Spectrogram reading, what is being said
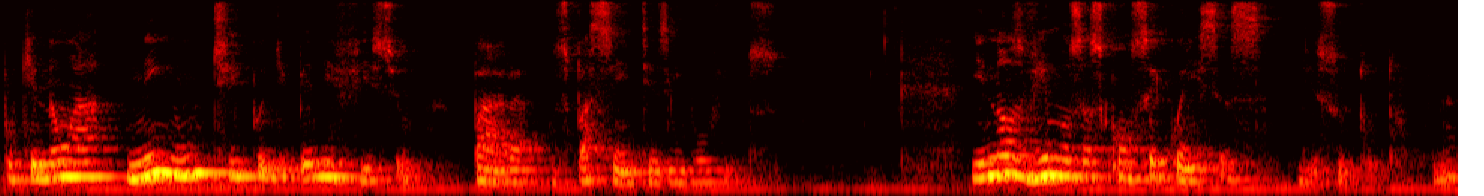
porque não há nenhum tipo de benefício para os pacientes envolvidos. E nós vimos as consequências disso tudo. Né?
